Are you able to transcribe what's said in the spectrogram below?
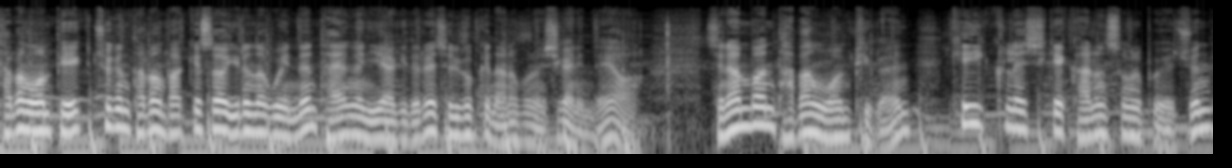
다방 one pick 최근 다방 밖에서 일어나고 있는 다양한 이야기들을 즐겁게 나눠보는 시간인데요. 지난번 다방 one pick은 K 클래식의 가능성을 보여준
